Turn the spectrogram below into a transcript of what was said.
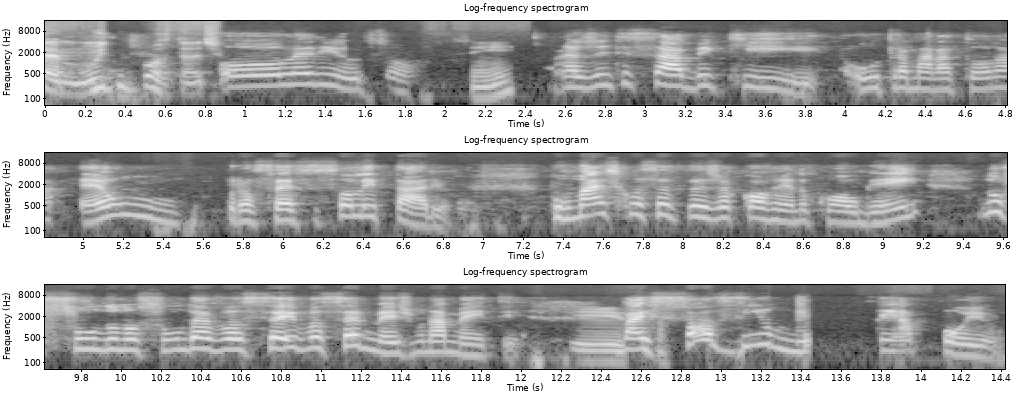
é muito importante. Ô, Lenilson. Sim. A gente sabe que ultramaratona é um processo solitário. Por mais que você esteja correndo com alguém, no fundo, no fundo, é você e você mesmo na mente. Isso. Mas sozinho mesmo tem apoio,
